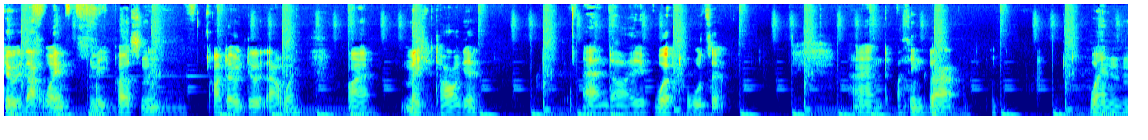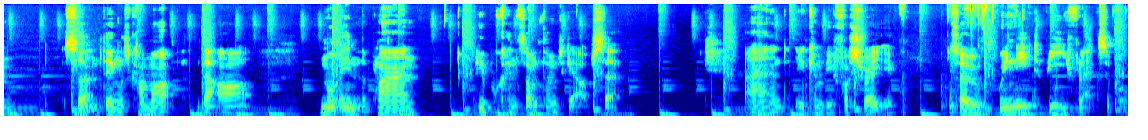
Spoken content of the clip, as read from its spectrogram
do it that way. Me personally, I don't do it that way. I make a target and I work towards it. And I think that when certain things come up that are not in the plan, people can sometimes get upset and it can be frustrating. So we need to be flexible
